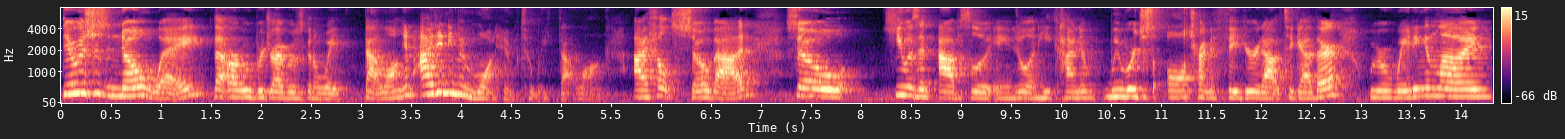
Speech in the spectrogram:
there was just no way that our Uber driver was gonna wait that long. And I didn't even want him to wait that long. I felt so bad. So he was an absolute angel and he kind of, we were just all trying to figure it out together. We were waiting in line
